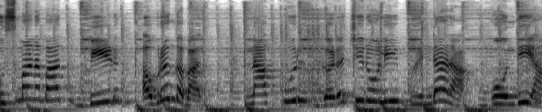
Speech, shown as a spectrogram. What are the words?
उस्मानाबाद बीड औरंगाबाद नागपूर गडचिरोली भंडारा गोंदिया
